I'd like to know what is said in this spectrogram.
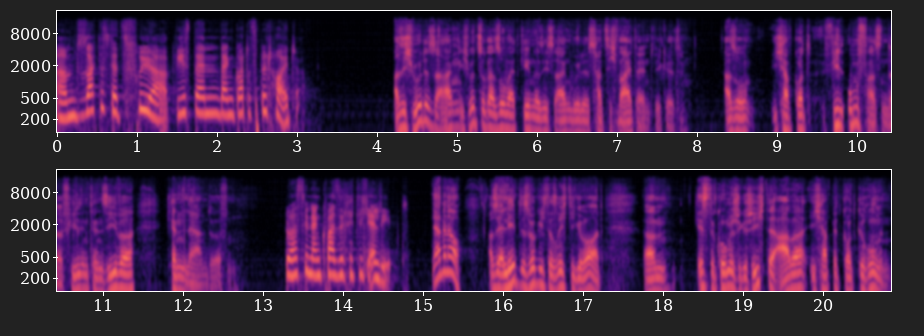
Ähm, du sagtest jetzt früher. Wie ist denn dein Gottesbild heute? Also ich würde sagen, ich würde sogar so weit gehen, dass ich sagen würde, es hat sich weiterentwickelt. Also ich habe Gott viel umfassender, viel intensiver kennenlernen dürfen. Du hast ihn dann quasi richtig erlebt. Ja, genau. Also erlebt ist wirklich das richtige Wort. Ähm, ist eine komische Geschichte, aber ich habe mit Gott gerungen.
